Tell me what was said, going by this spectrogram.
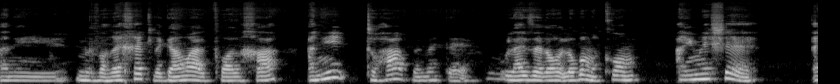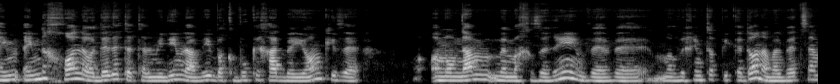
אני מברכת לגמרי על פועלך. אני תוהה באמת, אה, אולי זה לא, לא במקום, האם יש, אה, האם, האם נכון לעודד את התלמידים להביא בקבוק אחד ביום? כי זה הם אמנם ממחזרים ו- ומרוויחים את הפיקדון, אבל בעצם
